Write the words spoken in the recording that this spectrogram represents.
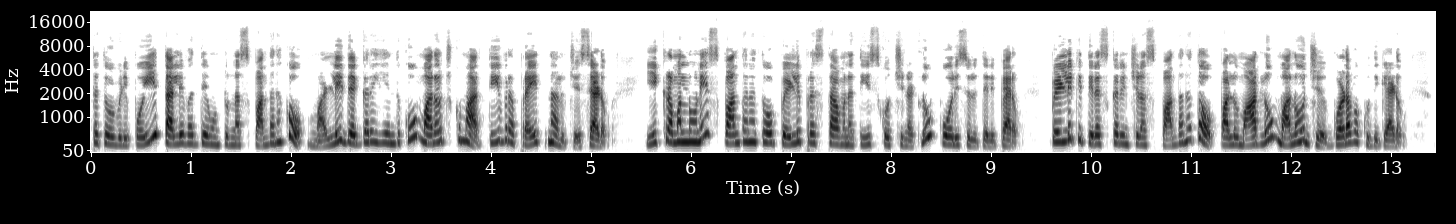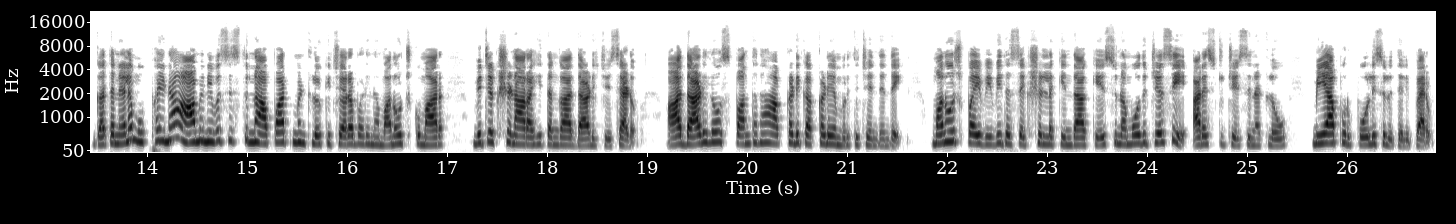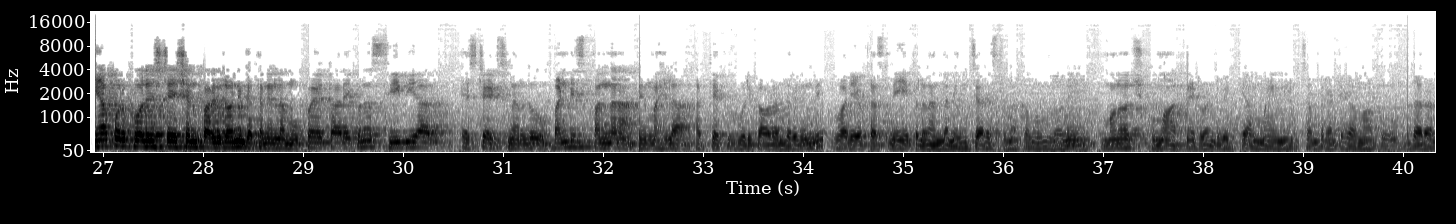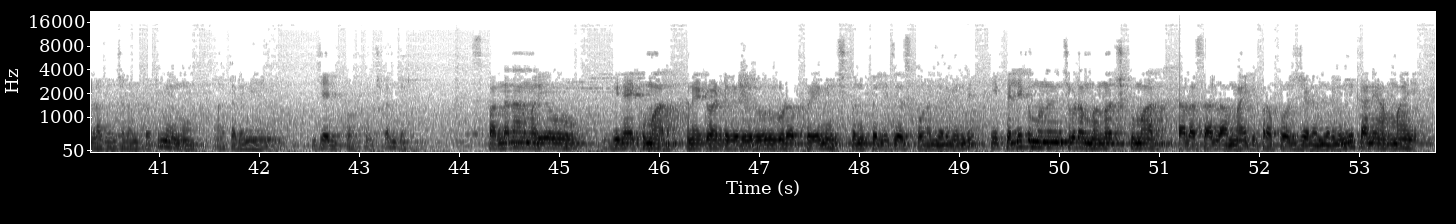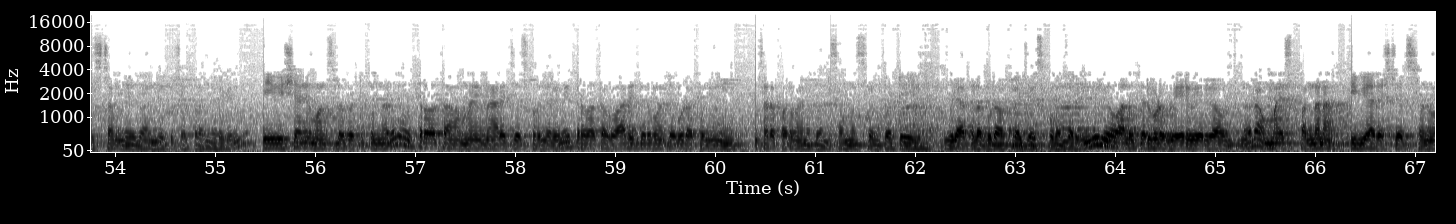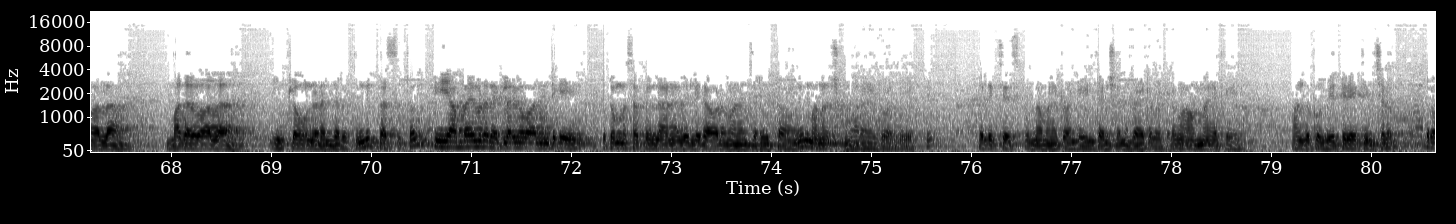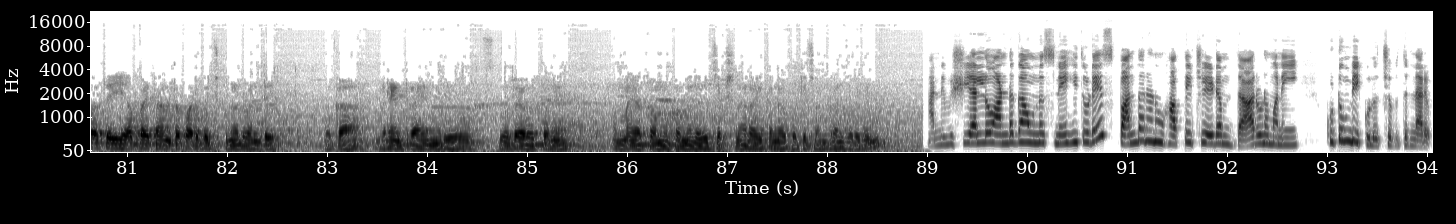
భర్తతో విడిపోయి తల్లి వద్దే ఉంటున్న స్పందనకు మళ్ళీ దగ్గరయ్యేందుకు మనోజ్ కుమార్ తీవ్ర ప్రయత్నాలు చేశాడు. ఈ క్రమంలోనే స్పందనతో పెళ్ళి ప్రస్తావన తీసుకొచ్చినట్లు పోలీసులు తెలిపారు. పెళ్ళికి తిరస్కరించిన స్పందనతో పలుమార్లు మనోజ్ గొడవకు దిగాడు. గత నెల ముప్పైన ఆమె నివసిస్తున్న అపార్ట్మెంట్లోకి చొరబడిన మనోజ్ కుమార్ విచక్షణారహితంగా దాడి చేశాడు. ఆ దాడిలో స్పందన అక్కడికక్కడే మృతి చెందింది. మనోజ్ పై వివిధ సెక్షన్ల కింద కేసు నమోదు చేసి అరెస్టు చేసినట్లు మియాపూర్ పోలీసులు తెలిపారు. మియాపూర్ పోలీస్ స్టేషన్ పరిధిలోని గత నెల ముప్పై తారీఖున సిబిఆర్ ఎస్టేట్స్ నందు బండి స్పందన మహిళ హత్యకు గురి కావడం జరిగింది. వారి యొక్క స్నేహితులందరినీ విచారిస్తున్న క్రమంలోని మనోజ్ కుమార్ అనేటువంటి వ్యక్తి అమ్మాయిని చంపినట్టుగా మాకు ఆధారాలు లభించడంతో మేము అతడిని జైలుకి పంపించడం జరిగింది. స్పందన మరియు వినయ్ కుమార్ అనేటువంటి వీరు కూడా ప్రేమించుకొని పెళ్ళి చేసుకోవడం జరిగింది. ఈ పెళ్ళికి ముందు నుంచి కూడా మనోజ్ కుమార్ చాలాసార్లు అమ్మాయికి ప్రపోజ్ చేయడం జరిగింది. కానీ అమ్మాయి ఇష్టం లేదు అని చెప్పి చెప్పడం జరిగింది. ఈ విషయాన్ని మనసులో పెట్టుకున్నారు. తర్వాత అమ్మాయి మ్యారేజ్ చేసుకోవడం జరిగింది. తర్వాత వారిద్దరి మధ్య కూడా కొన్ని సంసారపరమైనటువంటి సమస్యలతోటి విడాకులకు కూడా అప్లై చేసుకోవడం జరిగింది. వాళ్ళిద్దరు కూడా వేరు వేరుగా ఉంటున్నారు. అమ్మాయి స్పందన సిబిఆర్ ఎస్టేట్స్లోని వాళ్ళ మదర్ వాళ్ళ ఇంట్లో ఉండడం జరుగుతుంది. ప్రస్తుతం ఈ అబ్బాయి కూడా రెగ్యులర్గా వాళ్ళ ఇంటికి కుటుంబ సభ్యులానే వెళ్ళి రావడం అనేది జరుగుతూ ఉంది. మనోజ్ కుమార్ అనేటువంటి వ్యక్తి పెళ్ళి చేసుకుందాం అనేటువంటి ఇంటెన్షన్ బయటపెట్టడం ఆ అమ్మాయికి అందుకు వ్యతిరేకించడం తర్వాత ఈ అబ్బాయి తనతో పాటు తెచ్చుకున్నటువంటి ఒక గ్రైండ్ రాయి మరియు స్క్రూ డ్రైవర్తోనే అమ్మాయి యొక్క ముఖం మీద విచక్షణ రహితంగా కొట్టి చంపడం జరిగింది. అన్ని విషయాల్లో అండగా ఉన్న స్నేహితుడే స్పందనను హత్య చేయడం దారుణమని కుటుంబీకులు చెబుతున్నారు.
